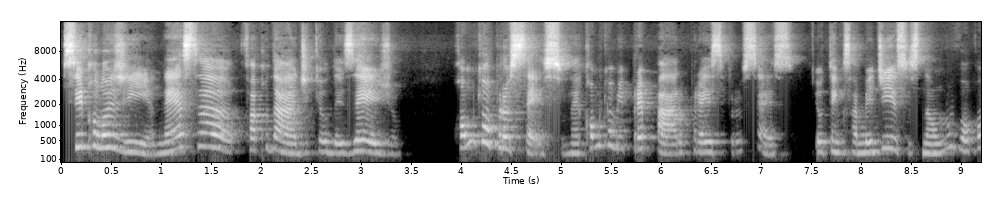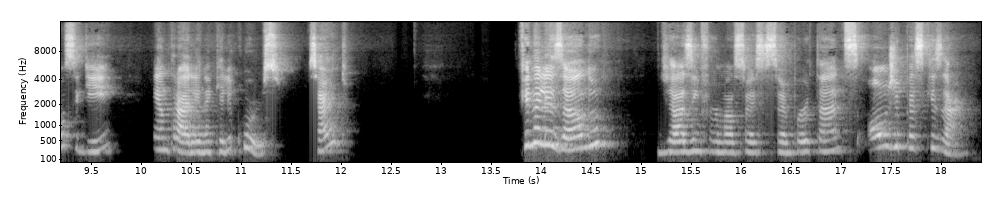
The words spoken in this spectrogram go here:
psicologia nessa faculdade que eu desejo, como que é o processo, né? Como que eu me preparo para esse processo? Eu tenho que saber disso, senão não vou conseguir entrar ali naquele curso, certo? Finalizando, já as informações que são importantes, onde pesquisar?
